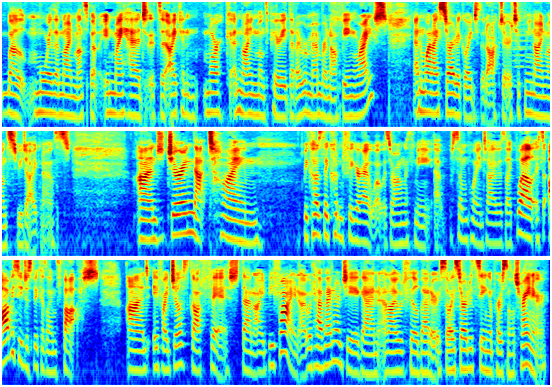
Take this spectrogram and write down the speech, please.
well more than nine months, but in my head it's a, I can mark a nine month period that I remember not being right, and when I started going to the doctor, it took me nine months to be diagnosed, and during that time because they couldn't figure out what was wrong with me at some point i was like well it's obviously just because i'm fat. And if i just got fit then i'd be fine. I would have energy again and i would feel better. So i started seeing a personal trainer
